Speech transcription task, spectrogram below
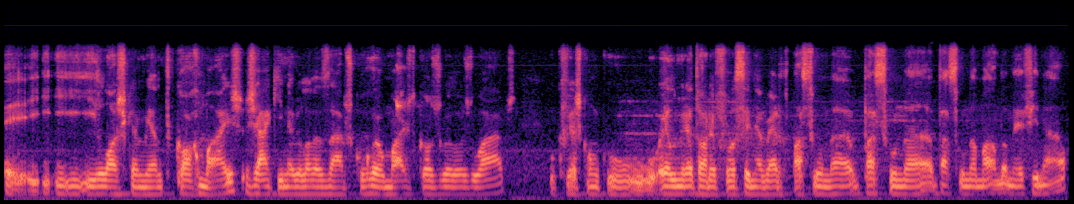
E, logicamente corre mais, já aqui na Vila das Aves correu mais do que os jogadores do Aves, o que fez com que a eliminatória fosse em aberto para a segunda, para a segunda, para a segunda mão da meia final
